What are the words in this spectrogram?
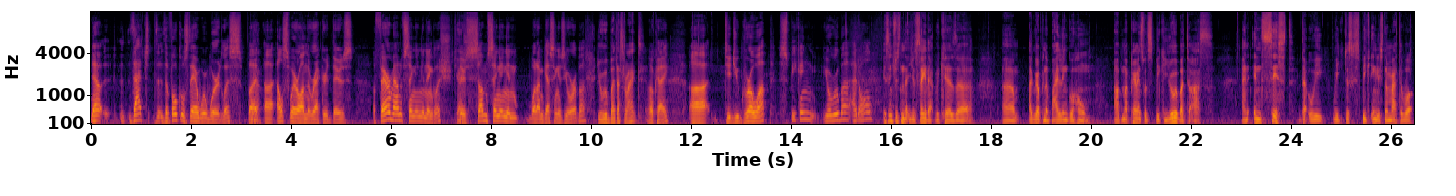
Now, that the, the vocals there were wordless, but Yeah. uh, elsewhere on the record, there's a fair amount of singing in English. Yes. There's some singing in what I'm guessing is Yoruba. Yoruba, that's right. Okay. Uh, did you grow up speaking Yoruba at all? It's interesting that you say that because uh, um, I grew up in a bilingual home. Uh, my parents would speak Yoruba to us and insist that we, we just speak English no matter what,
